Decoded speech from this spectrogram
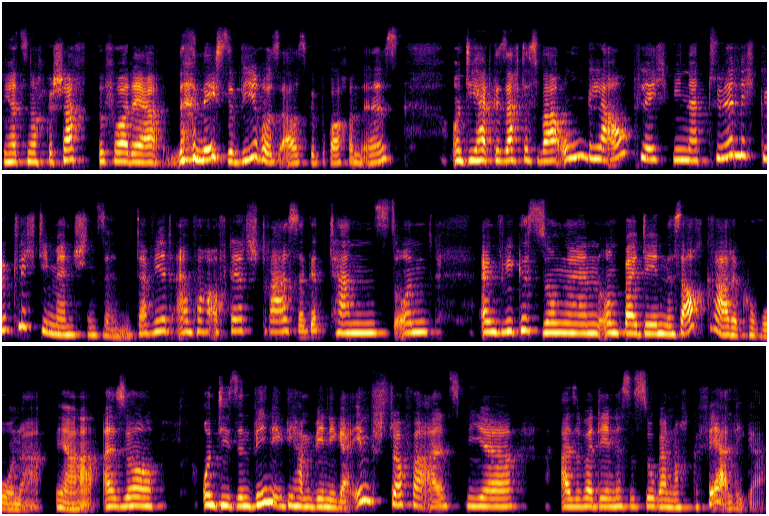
die hat es noch geschafft, bevor der nächste Virus ausgebrochen ist. Und die hat gesagt, es war unglaublich, wie natürlich glücklich die Menschen sind. Da wird einfach auf der Straße getanzt und irgendwie gesungen und bei denen ist auch gerade Corona. Ja, also, und die sind wenig, die haben weniger Impfstoffe als wir. Also bei denen ist es sogar noch gefährlicher.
